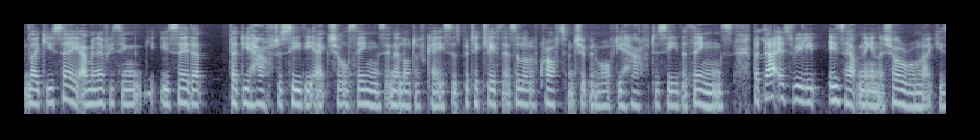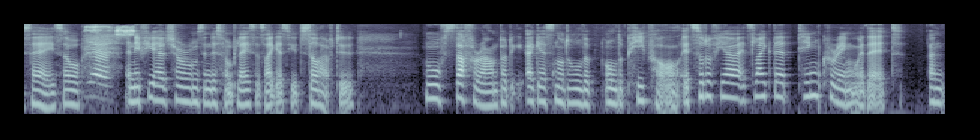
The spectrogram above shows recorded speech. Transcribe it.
like you say. I mean, everything you say that that you have to see the actual things in a lot of cases, particularly if there's a lot of craftsmanship involved. You have to see the things, but that is really is happening in the showroom, like you say. So Yes. and if you had showrooms in different places, I guess you'd still have to move stuff around. But I guess not all the all the people. It's sort of yeah. It's like they're tinkering with it and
